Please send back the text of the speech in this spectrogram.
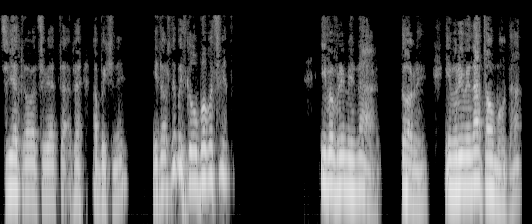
светлого цвета, обычные, и должны быть голубого цвета. И во времена Торы, и во времена Талмуда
